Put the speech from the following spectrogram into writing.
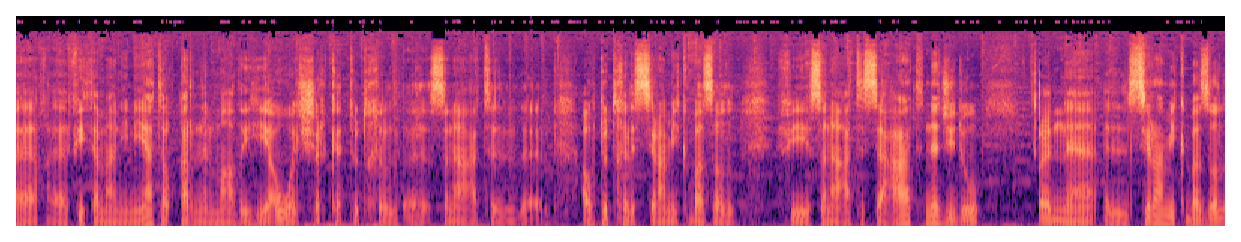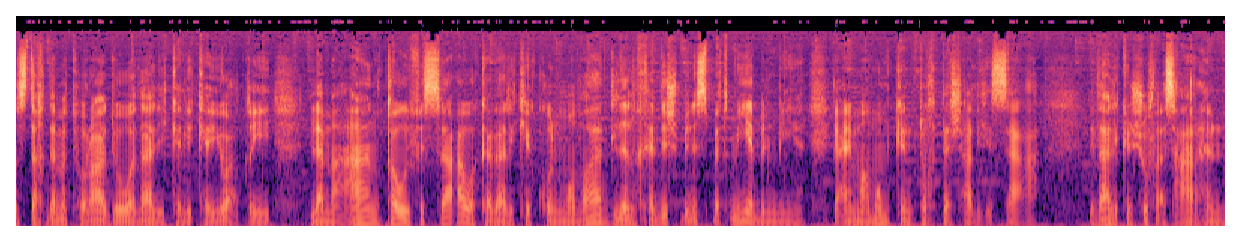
آه، آه، في ثمانينيات القرن الماضي هي أول شركة تدخل آه، صناعة أو تدخل السيراميك بازل في صناعة الساعات. نجد أن السيراميك بازل استخدمته رادو وذلك لكي يعطي لمعان قوي في الساعة وكذلك يكون مضاد للخدش بنسبة 100% يعني ما ممكن تخدش هذه الساعة. لذلك نشوف أسعارهن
